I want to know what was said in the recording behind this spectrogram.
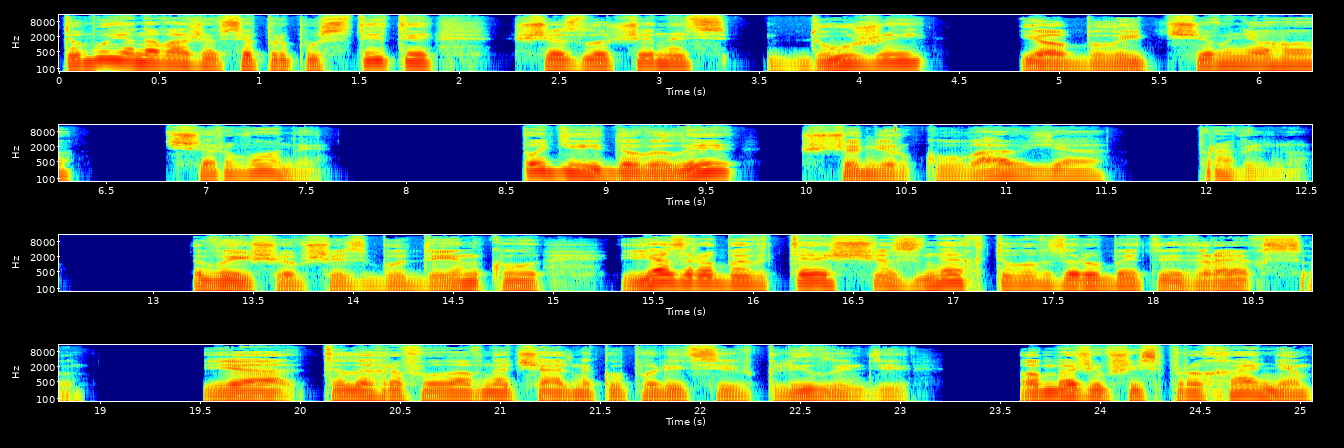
тому я наважився припустити, що злочинець дужий і обличчя в нього червоне. Події довели, що міркував я правильно. Вийшовши з будинку, я зробив те, що знехтував зробити Грексон. Я телеграфував начальнику поліції в Клівленді, обмежившись проханням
